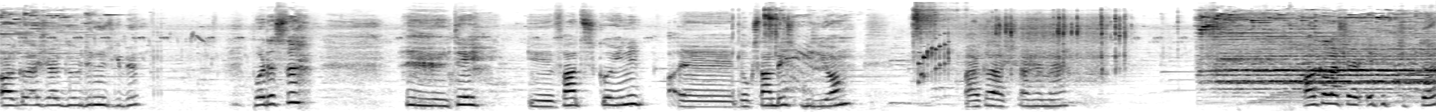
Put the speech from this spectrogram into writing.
Arkadaşlar gördüğünüz gibi parası e, te, e, Fantasy Coin'i e, 95 milyon. Arkadaşlar hemen Arkadaşlar Epic çıktı.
